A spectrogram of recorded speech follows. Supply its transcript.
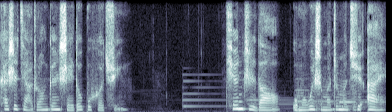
开始假装跟谁都不合群。天知道我们为什么这么去爱，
